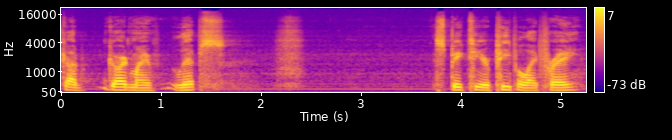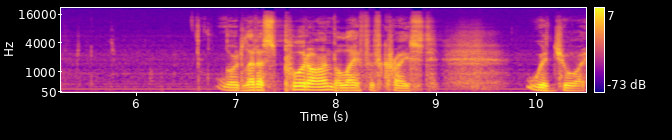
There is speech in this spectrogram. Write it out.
God, guard my lips. Speak to your people, I pray. Lord, let us put on the life of Christ with joy.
